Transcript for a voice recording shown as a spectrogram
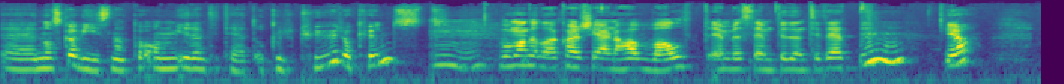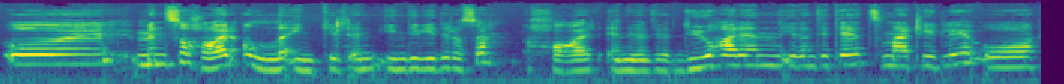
Eh, nå skal vi snakke om identitet og kultur og kunst. Hvor man da kanskje gjerne har valgt en bestemt identitet. Mm, ja. Og, men så har alle enkeltindivider også har en identitet. Du har en identitet som er tydelig, og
